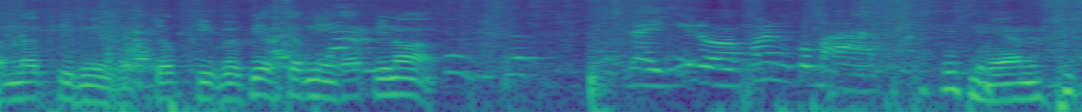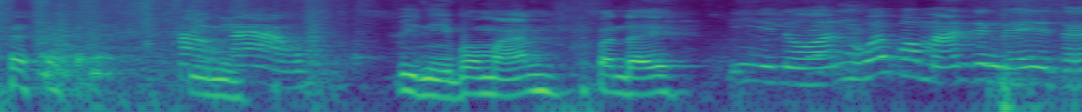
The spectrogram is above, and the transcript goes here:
สำหรับคลิปนี้ก็จบคลิปไปเพียงเท่านี้ครับพี่น้องได้อยี่ดอกพันกว่าบาทแมนข้าปีวนี้ข้าวปีนี้ประมาณปันใดนี่นอนว่าประมาณจังไดแต่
